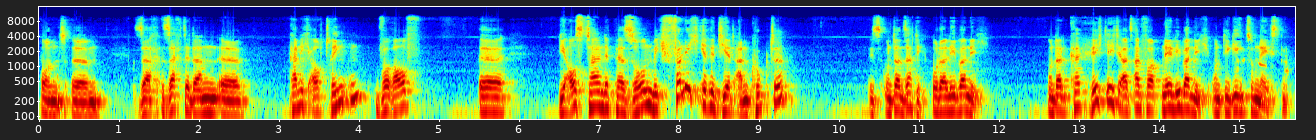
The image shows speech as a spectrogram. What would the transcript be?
Und ähm, sag, sagte dann, äh, kann ich auch trinken? Worauf äh, die austeilende Person mich völlig irritiert anguckte. Und dann sagte ich, oder lieber nicht. Und dann kriegte ich als Antwort, nee, lieber nicht. Und die ging zum nächsten.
